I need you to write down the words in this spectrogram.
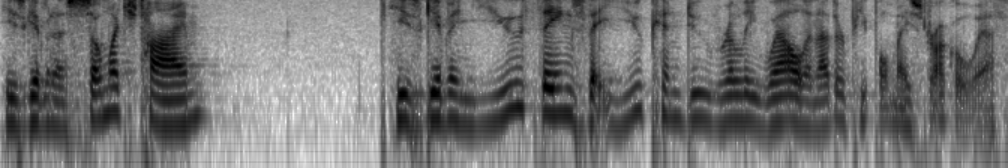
he's given us so much time. He's given you things that you can do really well and other people may struggle with.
